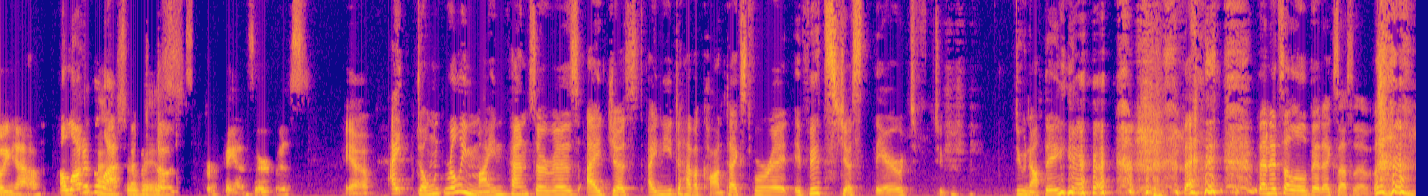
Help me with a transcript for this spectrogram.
Mhm. yeah, a lot of the last service. episodes were fan service. yeah. I don't really mind fan service. I just I need to have a context for it. If it's just there to, to do nothing, then then it's a little bit excessive.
